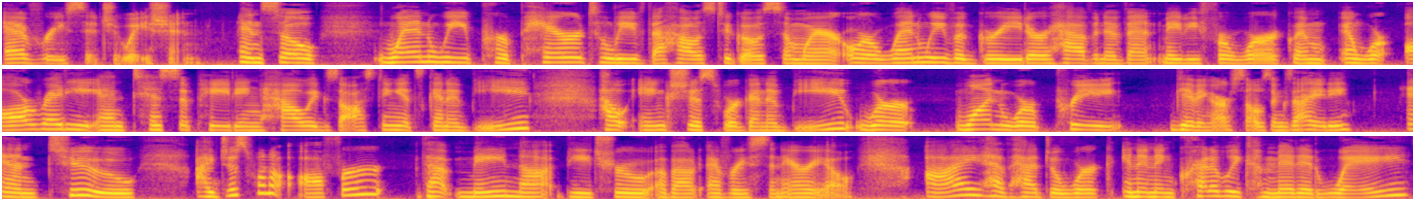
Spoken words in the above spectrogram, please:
every situation. And so when we prepare to leave the house to go somewhere, or when we've agreed or have an event maybe for work, and, and we're already anticipating how exhausting it's going to be, how anxious we're going to be, we're one, we're pre giving ourselves anxiety. And two, I just want to offer that may not be true about every scenario. I have had to work in an incredibly committed way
